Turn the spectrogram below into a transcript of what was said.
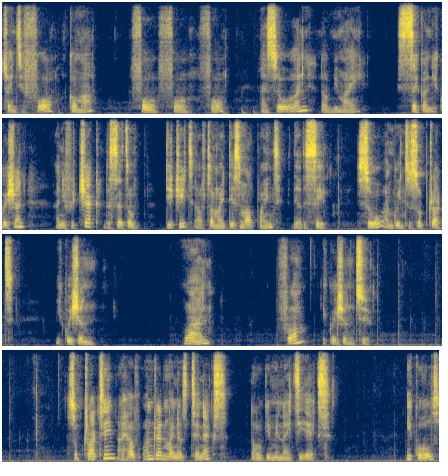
24 comma 444 and so on. That'll be my second equation. And if you check the set of digits after my decimal point they're the same. So i'm going to subtract equation 1 from equation 2 subtracting i have 100 minus 10x that will give me 90x equals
